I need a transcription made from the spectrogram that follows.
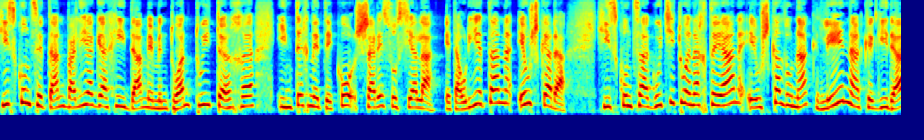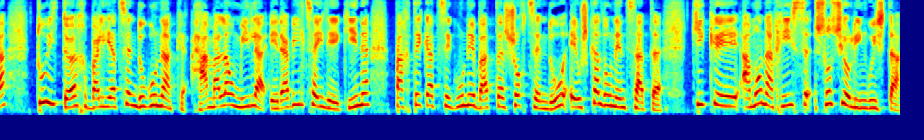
hizkuntzetan baliagarri da mementuan Twitter interneteko sare soziala. Eta horietan, Euskara. Hizkuntza gutxituen artean, Euskaldunak lehenak gira Twitter Twitter baliatzen dugunak hamalau mila erabiltzaileekin partekatze gune bat sortzen du Euskaldunentzat. Kike amonagiz soziolinguista.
